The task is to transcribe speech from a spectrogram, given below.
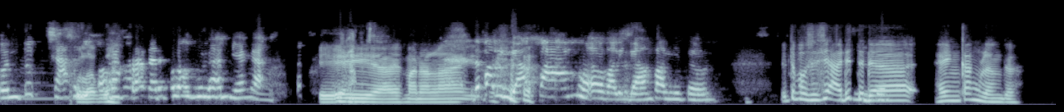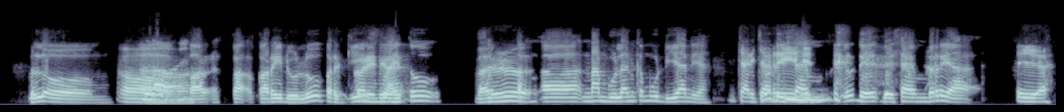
untuk cari orang-orang dari Pulau Bulan ya nggak? Iya. Iya, mana lagi. Itu paling gampang, eh, paling gampang gitu. Itu posisi Adit Gitu. udah hengkang belum tuh? Belum. Oh, Belum. Kor- ko- Kori dulu pergi, Kori setelah dulu. itu baru eh, enam bulan kemudian ya. Lu, cari-cari. Desem- lu de- Desember ya, Iya.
